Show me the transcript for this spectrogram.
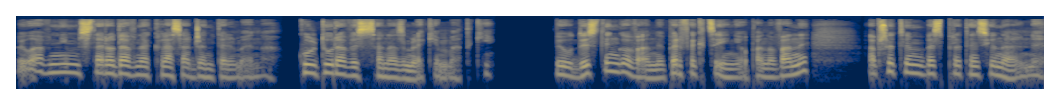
Była w nim starodawna klasa dżentelmena, kultura wyssana z mlekiem matki. Był dystyngowany, perfekcyjnie opanowany, a przy tym bezpretensjonalny.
